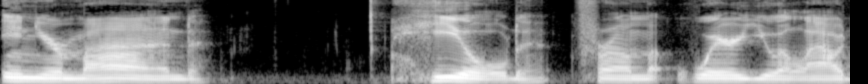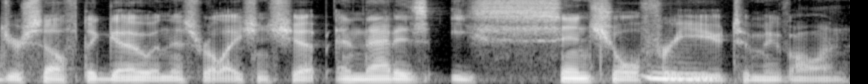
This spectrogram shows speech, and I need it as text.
in your mind healed from where you allowed yourself to go in this relationship and that is essential for you to move on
